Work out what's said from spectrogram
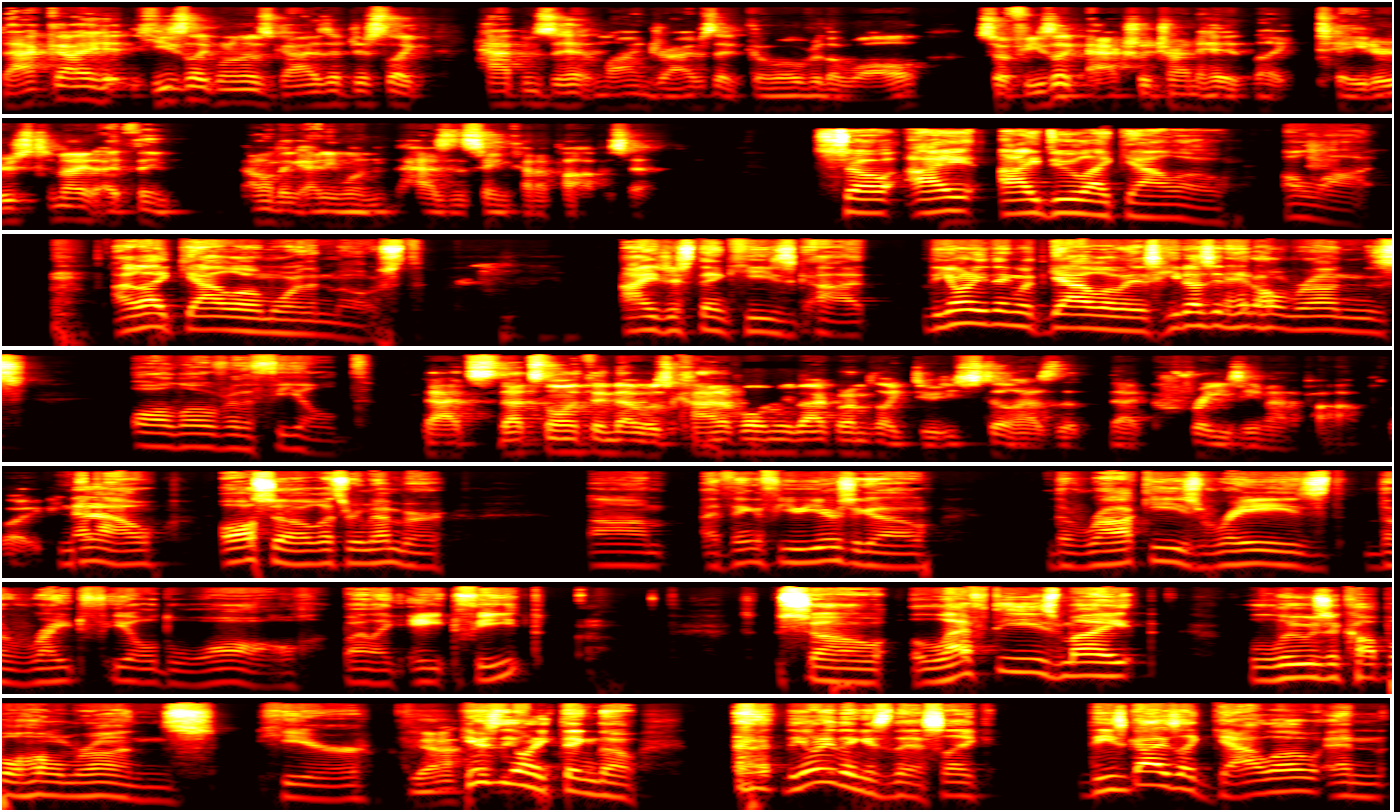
That guy, he's like one of those guys that just like happens to hit line drives that go over the wall. So if he's like actually trying to hit like taters tonight, I think I don't think anyone has the same kind of pop as him. So I I do like Gallo a lot. I like Gallo more than most. I just think he's got the only thing with Gallo is he doesn't hit home runs all over the field. That's that's the only thing that was kind of holding me back. But I'm like, dude, he still has the, that crazy amount of pop. Like, Now, also, let's remember, um, I think a few years ago, the Rockies raised the right field wall by like eight feet. So lefties might lose a couple home runs here. yeah, Here's the only thing, though. the only thing is this: like these guys, like Gallo and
